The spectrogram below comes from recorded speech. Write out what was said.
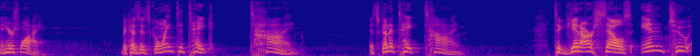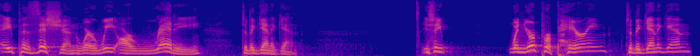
And here's why because it's going to take time. It's going to take time to get ourselves into a position where we are ready to begin again. You see, when you're preparing to begin again,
